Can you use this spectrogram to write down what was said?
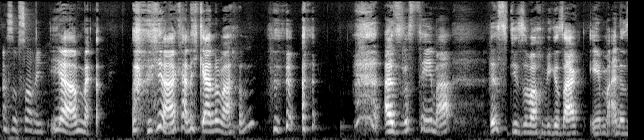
Achso, sorry. Ja, Ja, kann ich gerne machen. Also das Thema ist diese Woche, wie gesagt, eben eine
